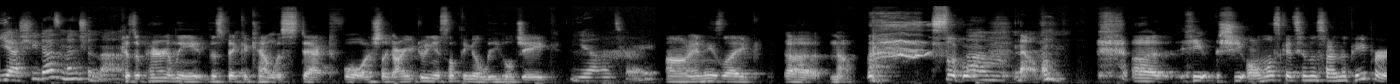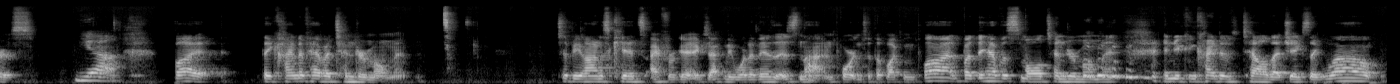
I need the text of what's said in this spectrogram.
Yeah, she does mention that. Because apparently this bank account was stacked full, and she's like, "Are you doing something illegal, Jake?" Yeah, that's right. Uh, and he's like, "Uh, no." so Um, no. uh, he she almost gets him to sign the papers. Yeah. but they kind of have a tender moment. To be honest, kids, I forget exactly what it is. It's not important to the fucking plot, but they have a small tender moment, and you can kind of tell that Jake's like, "Well,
